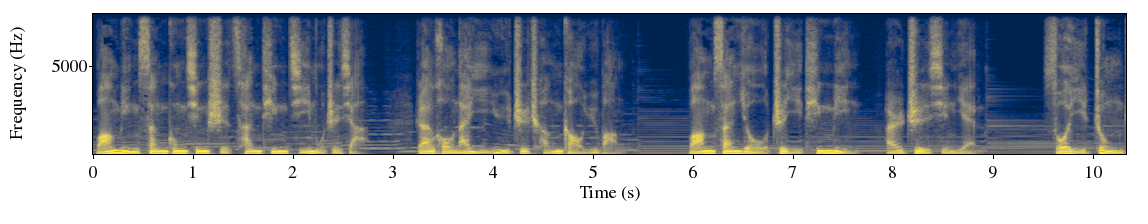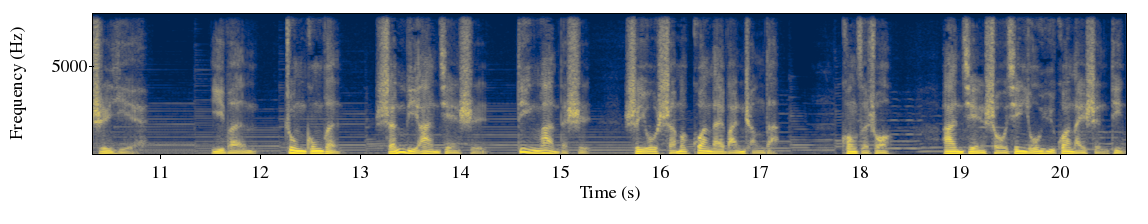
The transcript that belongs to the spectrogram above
王命三公卿士参听极目之下，然后乃以欲之成告于王。王三又之以听命而治行焉，所以重之也。译文：仲公问：审理案件时，定案的事是由什么官来完成的？孔子说：案件首先由狱官来审定。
